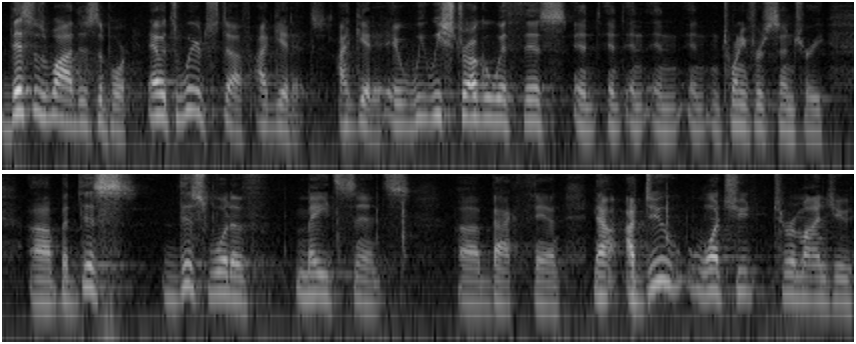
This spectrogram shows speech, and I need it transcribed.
this is why this is important. Now, it's weird stuff. I get it. I get it. it we, we struggle with this in, in, in, in 21st century, uh, but this, this would have made sense uh, back then. Now, I do want you to remind you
